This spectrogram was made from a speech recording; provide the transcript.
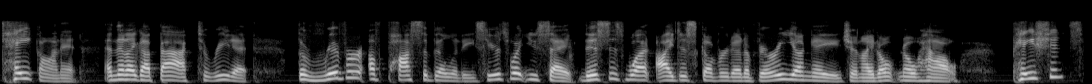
take on it, and then I got back to read it. The river of possibilities. Here's what you say. This is what I discovered at a very young age, and I don't know how. Patience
